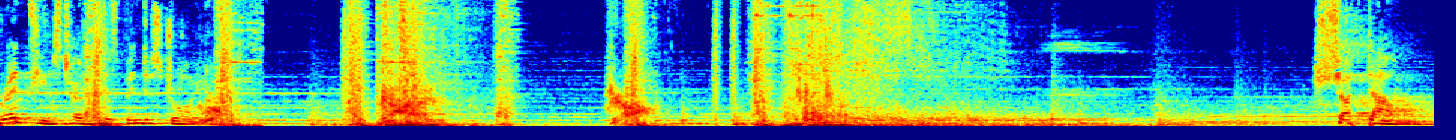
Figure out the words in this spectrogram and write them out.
Red Team's turret has been destroyed. Shut down.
